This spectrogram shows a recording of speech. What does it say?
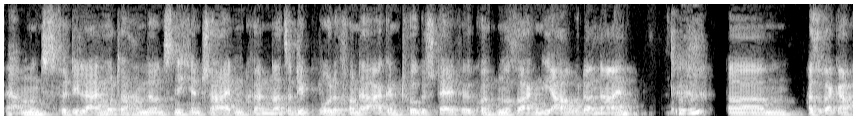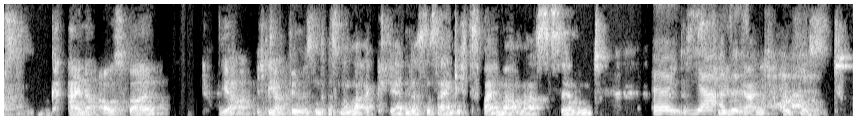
Wir haben uns für die Leihmutter haben wir uns nicht entscheiden können. Also die wurde von der Agentur gestellt. Wir konnten nur sagen ja oder nein. Mhm. Ähm, also da gab es keine Auswahl. Ja, ich glaube, wir müssen das nochmal erklären, dass das eigentlich zwei Mamas sind. Äh, das ja, also gar nicht bewusst.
